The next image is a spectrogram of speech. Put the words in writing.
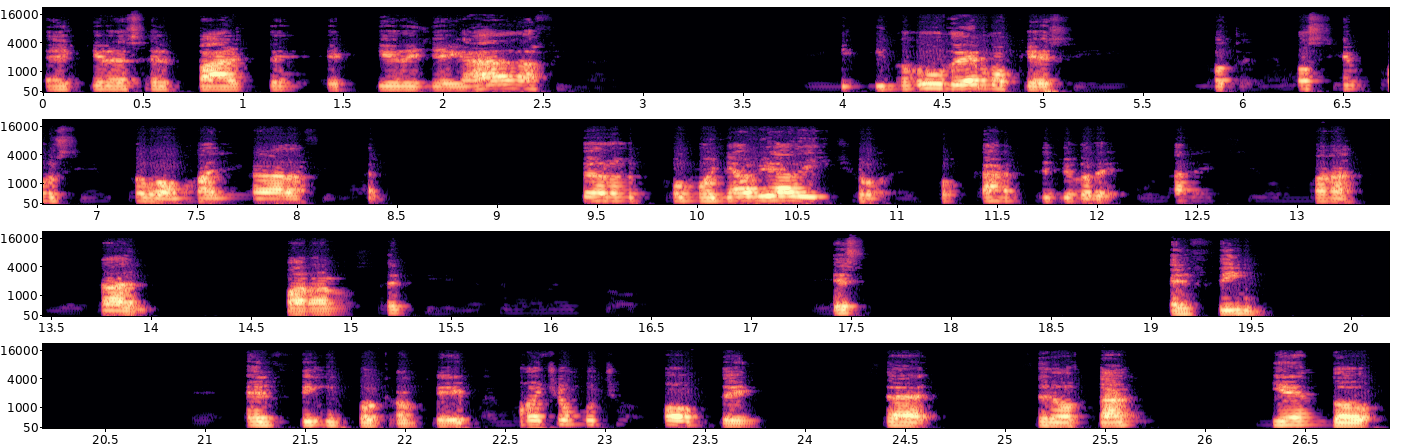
él quiere ser parte, él quiere llegar a la final. Y, no dudemos que si lo tenemos 100% vamos a llegar a la final. Pero como ya había dicho en pocas anteriores, una lección más letal para los Celtics en este momento es el fin. El fin, porque aunque hemos hecho muchos updates, se nos están viendo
